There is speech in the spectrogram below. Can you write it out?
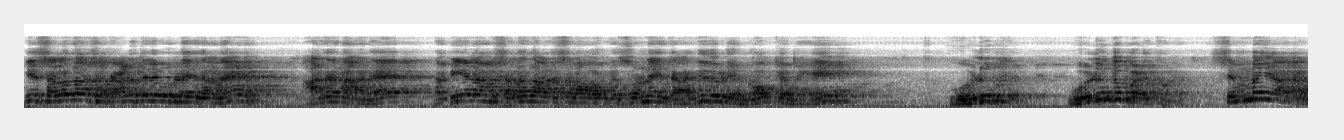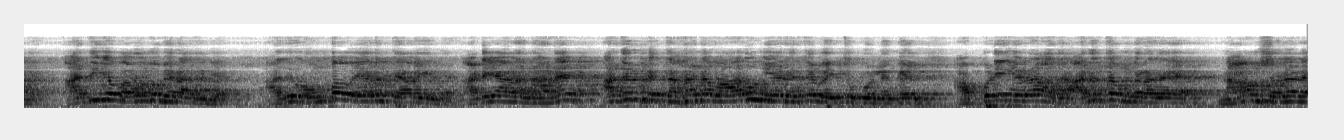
இது சல்லதாச காலத்திலே உள்ளதுதானே அதனால நபியலாம் சல்லதாசலம் அவர்கள் சொன்ன இந்த அதிதியுடைய நோக்கமே ஒழுங்கு ஒழுங்குபடுத்துங்க. செம்மையாகுங்க அதிக வரம்பு பெறாதீங்க. அது ரொம்ப உயரம் தேவையில்லை. அடையாளம் நானே அதற்கு தகுந்தவாறு உயரத்தில் வைத்துக் கொள்ளுங்கள். அப்படிங்கிற அது அர்த்தம்ங்கிறத நாம் சொல்லல.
